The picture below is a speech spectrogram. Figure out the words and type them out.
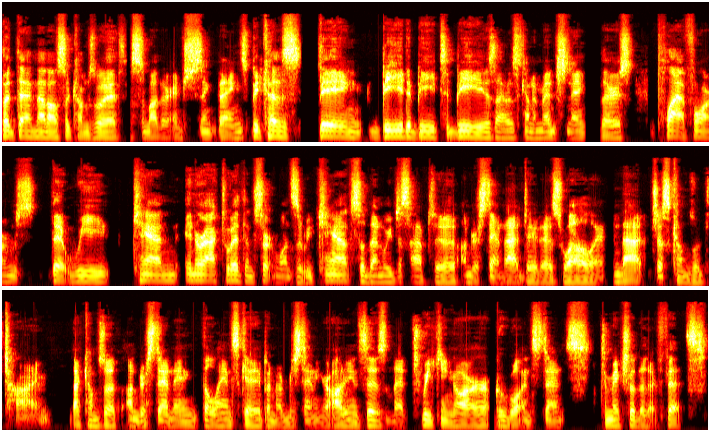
But then that also comes with some other interesting things because being B to B to B, as I was kind of mentioning, there's platforms that we can interact with and certain ones that we can't. So then we just have to understand that data as well. And that just comes with time. That comes with understanding the landscape and understanding your audiences and then tweaking our Google instance to make sure that it fits.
